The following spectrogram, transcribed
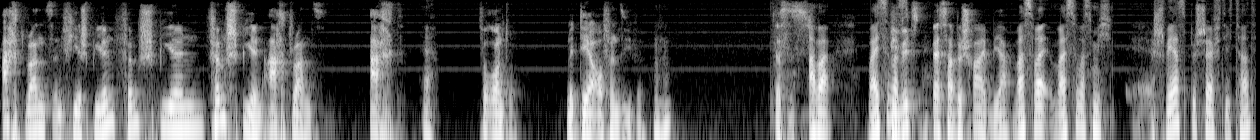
acht Runs in vier Spielen, fünf Spielen, fünf Spielen, acht Runs. Acht. Ja. Toronto. Mit der Offensive. Mhm. Das ist. Aber weißt du, wie was, willst du besser beschreiben, ja? Was, weißt du, was mich schwerst beschäftigt hat?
